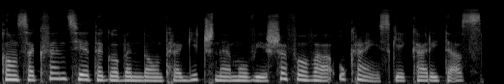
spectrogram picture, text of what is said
Konsekwencje tego będą tragiczne, mówi szefowa ukraińskiej Caritas.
